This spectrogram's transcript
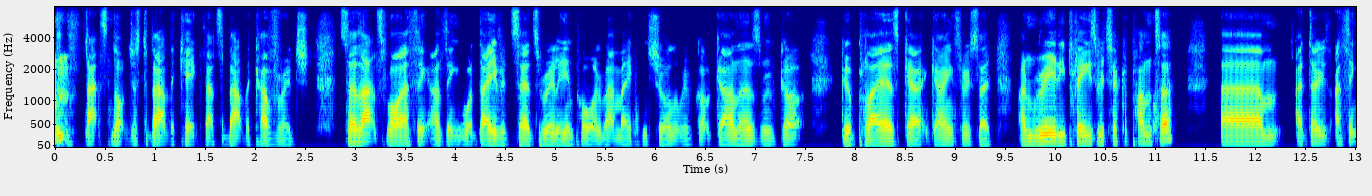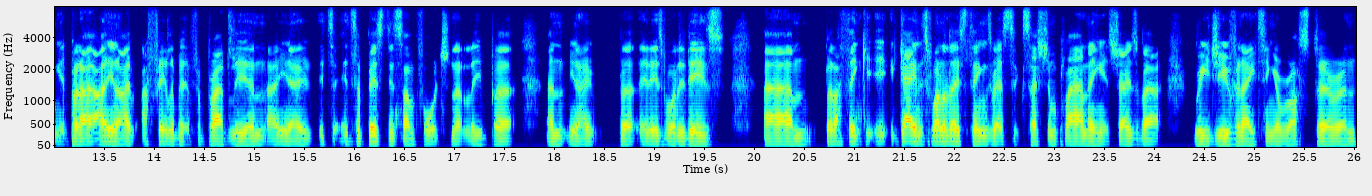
that's not just about the kick; that's about the coverage. So that's why I think I think what David said is really important about making sure that we've got gunners and we've got good players go, going through. So I'm really pleased we took a punter. Um, I do, I think, but I, you know, I feel a bit for Bradley, and uh, you know, it's it's a business, unfortunately, but and you know, but it is what it is. Um, but I think it, again, it's one of those things where succession planning. It shows about rejuvenating a roster, and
